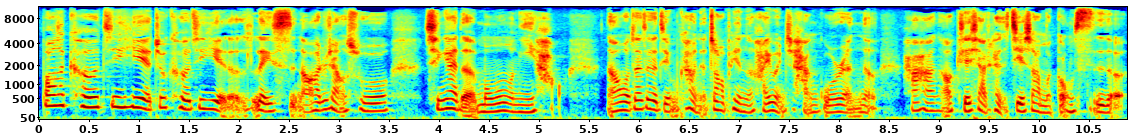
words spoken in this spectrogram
不知道是科技业，就科技业的类似。然后他就想说：“亲爱的某某某你好。”然后我在这个节目看到你的照片呢，还以为你是韩国人呢，哈哈。然后接下来开始介绍他们公司的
